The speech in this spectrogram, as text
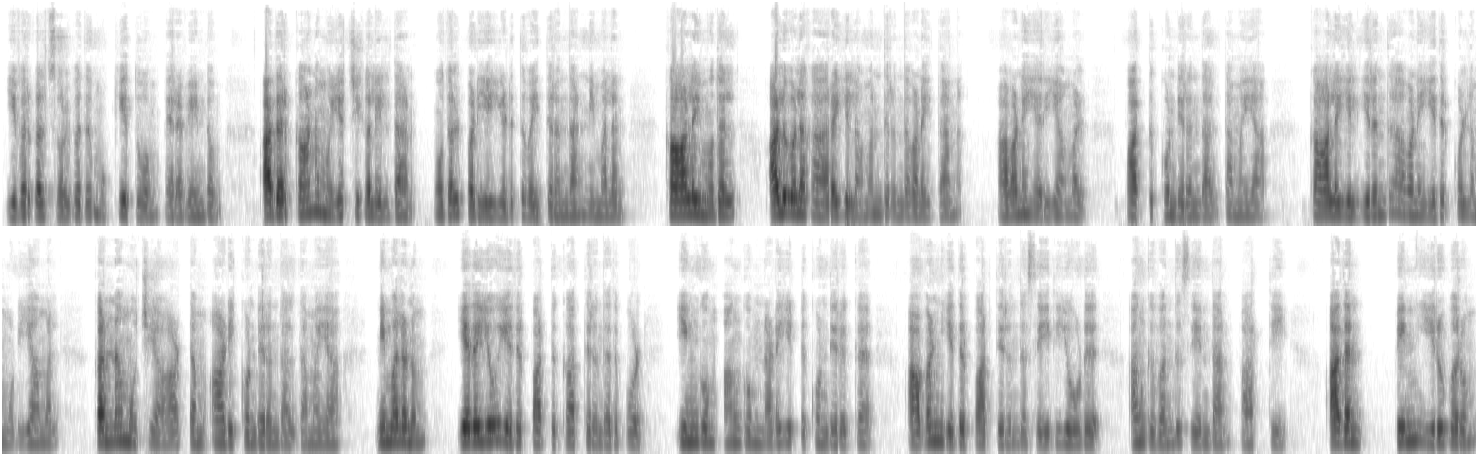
இவர்கள் சொல்வது முக்கியத்துவம் பெற வேண்டும். அதற்கான முயற்சிகளில்தான் முதல் படியை எடுத்து வைத்திருந்தான் நிமலன். காலை முதல் அலுவலக அறையில் அமர்ந்திருந்தவனைத்தான் அவனை அறியாமல் பார்த்து கொண்டிருந்தாள் தமையா. காலையில் இருந்து அவனை எதிர்கொள்ள முடியாமல் கண்ணாமூச்சி ஆட்டம் ஆடிக்கொண்டிருந்தாள் தமையா. நிமலனும் எதையோ எதிர்பார்த்து காத்திருந்தது போல் இங்கும் அங்கும் நடையிட்டு கொண்டிருக்க அவன் எதிர்பார்த்திருந்த செய்தியோடு அங்கு வந்து சேர்ந்தான் பார்த்தி. அதன் பின் இருவரும்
